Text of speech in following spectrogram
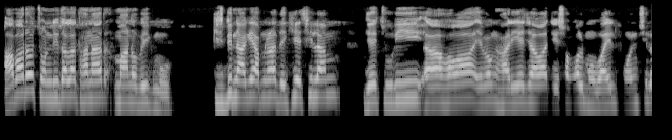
আবারও চণ্ডীতলা থানার মানবিক মুখ। কিছুদিন আগে আপনারা দেখিয়েছিলাম যে চুরি হওয়া এবং হারিয়ে যাওয়া যে সকল মোবাইল ফোন ছিল,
